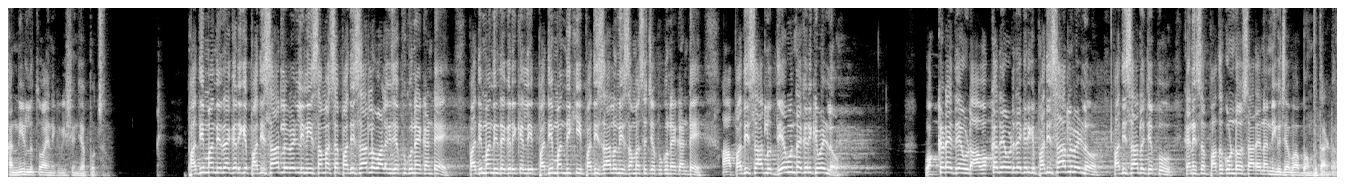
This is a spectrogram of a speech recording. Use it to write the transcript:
కన్నీళ్ళతో ఆయనకి విషయం చెప్పొచ్చు. పది మంది దగ్గరికి పదిసార్లు వెళ్ళి నీ సమస్య పదిసార్లు వాళ్ళకి చెప్పుకునే కంటే పది మంది దగ్గరికి వెళ్ళి పది మందికి పదిసార్లు నీ సమస్య చెప్పుకునే కంటే ఆ పదిసార్లు దేవుని దగ్గరికి వెళ్ళు. ఒక్కడే దేవుడు ఆ ఒక్క దేవుడి దగ్గరికి పదిసార్లు వెళ్ళు. పది సార్లు చెప్పు కనీసం పదకొండోసారైనా నీకు జవాబు పంపుతాడు.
